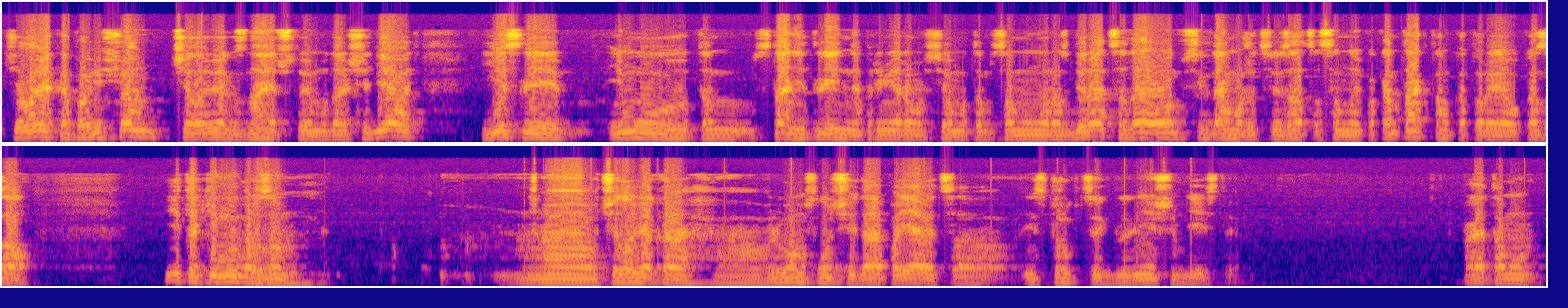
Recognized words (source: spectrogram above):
человек оповещен, человек знает, что ему дальше делать. Если ему там станет лень, например, во всем там самому разбираться, да, он всегда может связаться со мной по контактам, которые я указал. И таким образом э, у человека э, в любом случае да, появятся инструкции к дальнейшим действиям. Поэтому,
